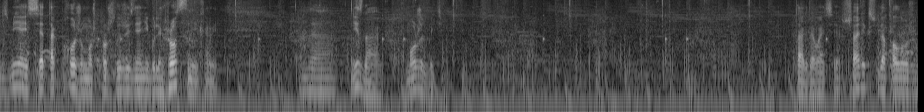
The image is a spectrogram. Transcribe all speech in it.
Змея и сет так похожи, может, в прошлой жизни они были родственниками. Да, не знаю, может быть. Так, давайте шарик сюда положим.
